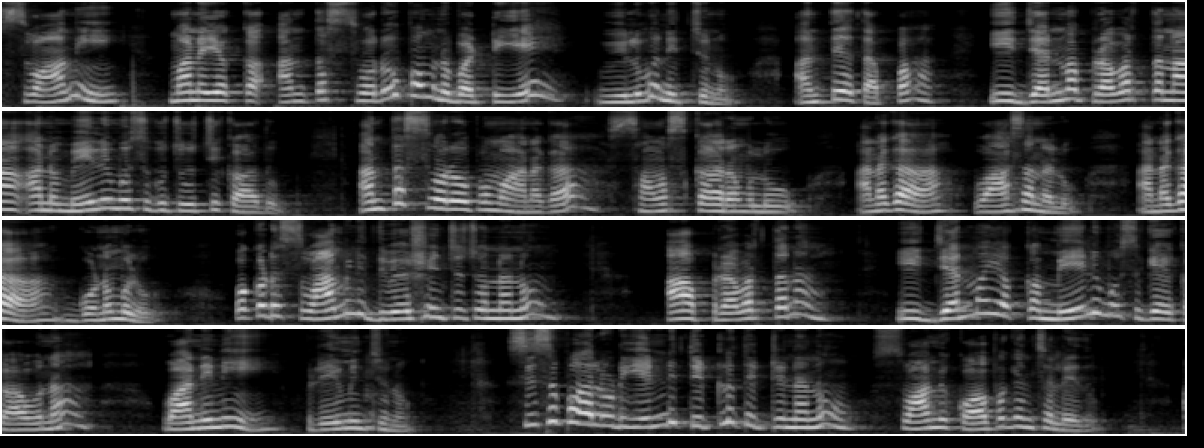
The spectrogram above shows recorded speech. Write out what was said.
స్వామి మన యొక్క అంతఃస్వరూపమును బట్టియే విలువనిచ్చును. అంతే తప్ప ఈ జన్మ ప్రవర్తన అను మేలిముసుగు చూచి కాదు. అంతఃస్వరూపము అనగా సంస్కారములు అనగా వాసనలు అనగా గుణములు. ఒకడు స్వామిని ద్వేషించుచున్నను ఆ ప్రవర్తన ఈ జన్మ యొక్క మేలు ముసుగే కావున వానిని ప్రేమించును. శిశుపాలుడు ఎన్ని తిట్లు తిట్టినను స్వామి కోపగించలేదు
